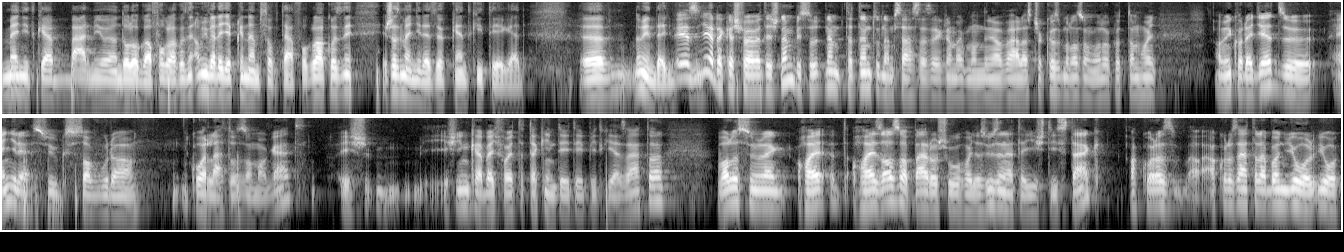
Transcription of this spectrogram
mennyit kell bármi olyan dologgal foglalkozni, amivel egyébként nem szoktál foglalkozni, és az mennyire zökkent ki téged. Na mindegy. Ez egy érdekes felvetés, nem, biztos, nem, tehát nem tudnám százszerzékre megmondani a választ, csak közben azon gondolkodtam, hogy amikor egy edző ennyire szűk szavúra korlátozza magát, és, és inkább egyfajta tekintélyt épít ki ezáltal, valószínűleg, ha, ha ez azzal párosul, hogy az üzenetei is tiszták, akkor az, akkor az általában jól, jól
